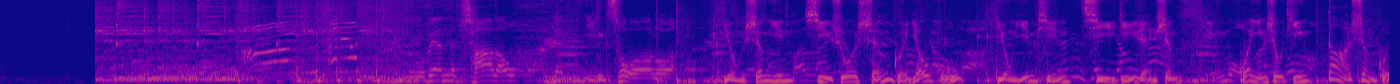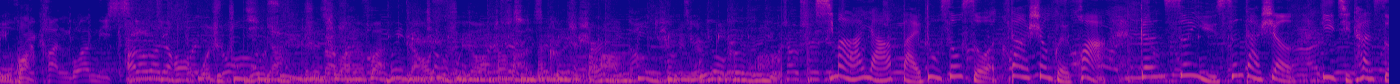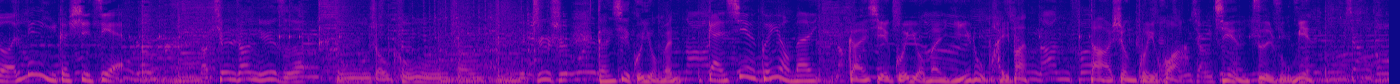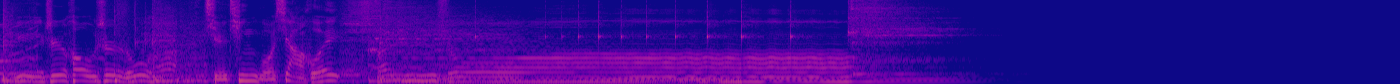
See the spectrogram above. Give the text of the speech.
的茶楼，人影错落。用声音细说神鬼妖狐，用音频启迪人生。欢迎收听《大圣鬼话》。Hello，大家好，我是主播孙宇。吃完了饭，然后就回到自己的课室上啊。喜马拉雅、百度搜索“大圣鬼话”，跟孙宇、孙大圣一起探索另一个世界。那天山女子独守枯城。感谢鬼友们，感谢鬼友们，感谢鬼友们一路陪伴。大圣鬼话，见字如面。欲知后事如何，且听我下回分说。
